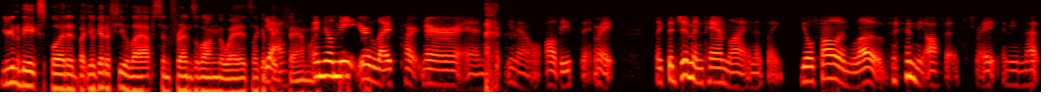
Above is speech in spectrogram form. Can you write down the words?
You're going to be exploited, but you'll get a few laughs and friends along the way. It's like a Yeah. big family. and you'll meet your life partner and, you know, all these things, right? Like the Jim and Pam line is like, you'll fall in love in the office, right? I mean, that's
